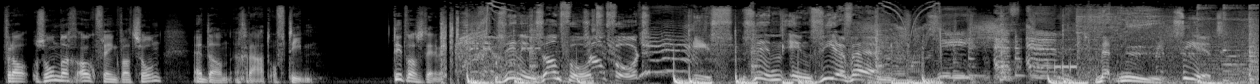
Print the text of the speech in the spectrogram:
Vooral zondag ook flink wat zon en dan een graad of 10. Dit was het NW. Zin in Zandvoort, Zandvoort is zin in ZFM. ZFM. Met nu, zie het.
